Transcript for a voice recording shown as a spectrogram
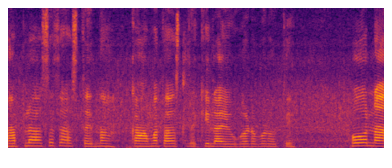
आपलं असंच असतंय ना. कामात असलं की लाईव्ह गडबड होते. हो ना.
